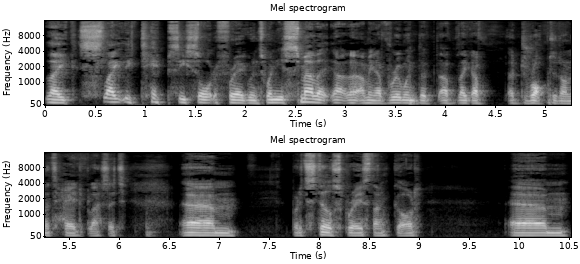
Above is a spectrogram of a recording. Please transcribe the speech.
like slightly tipsy sort of fragrance. When you smell it, I mean, I've ruined the, I've, like I've, I've dropped it on its head, bless it. Um, but it still sprays, thank God. Um,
